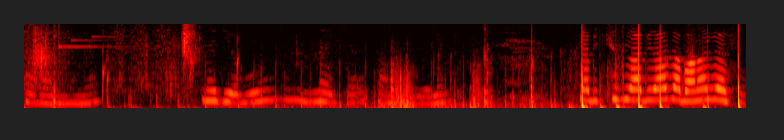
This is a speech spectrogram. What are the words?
bunu. Ne diyor bu? Neyse tamam diyelim. Ya bir çık ya biraz da bana gelsin.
